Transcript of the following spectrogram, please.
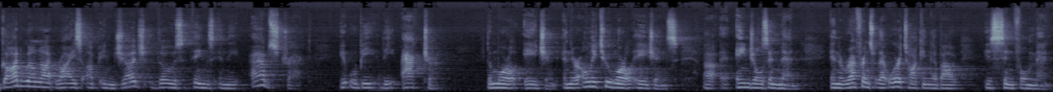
God will not rise up and judge those things in the abstract. It will be the actor, the moral agent. And there are only two moral agents uh, angels and men. And the reference that we're talking about is sinful men.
